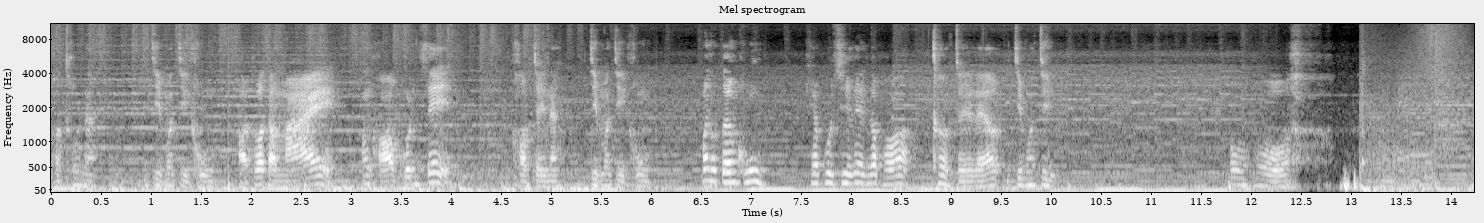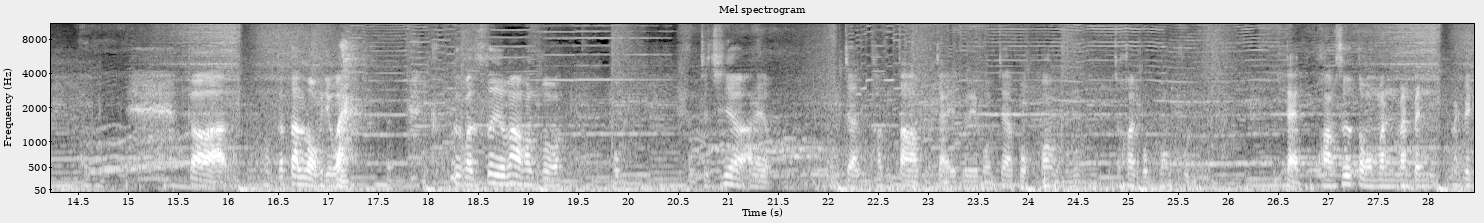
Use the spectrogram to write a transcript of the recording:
ขอโทษนะ จิมอนจิคุง ขอโทษทำไมต้องขอบคุณสิขอบใจนะ จิมอนจิคุงไม่ต้องเติมคุง แค่พูดชื่อเล่นก็พอเข้าใจแล้วจิมอนจิ โอ้โห ก็ผมก็ตลกอยู่วะคือมันซื่อมากคอนโกผมผมจะเชื่ออะไร ผมจะทำตามใจตัวเองผมจะปกป้องผมจะคอยปกป้องคุณ แต่ความซื่อตรงมันมันเป็นมันเป็น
